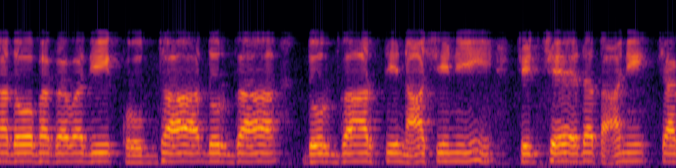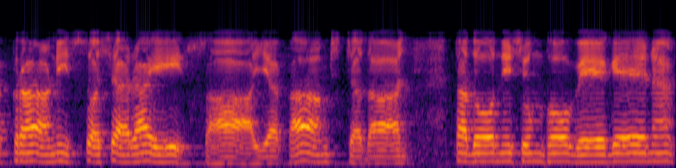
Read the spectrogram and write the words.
ततो भगवती क्रुद्धा दुर्गा दुर्गार्तिनाशिनी चिच्छेदतानि चक्राणि स्वशरैः सायकांश्च तान्। ततो निशुम्भो वेगेन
